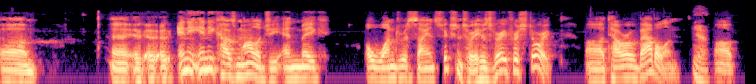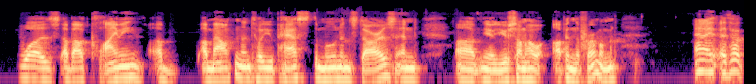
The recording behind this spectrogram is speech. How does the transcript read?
um, uh, uh, uh, any any cosmology and make a wondrous science fiction story. His very first story, uh, Tower of Babylon, Yeah. uh, was about climbing a, a mountain until you pass the moon and stars, and uh, you know you're somehow up in the firmament. And I, I thought,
